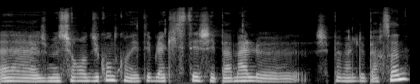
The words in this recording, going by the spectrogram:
Euh, je me suis rendu compte qu'on était blacklisté chez pas mal euh, chez pas mal de personnes.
